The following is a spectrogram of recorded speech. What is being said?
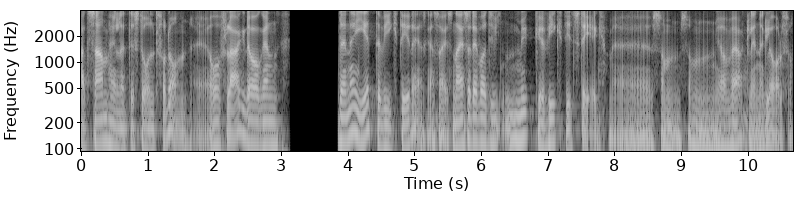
att samhället är stolt för dem. Eh, och flaggdagen, den är jätteviktig i det, ska jag säga. Så, nej, så det var ett mycket viktigt steg eh, som, som jag verkligen är glad för.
